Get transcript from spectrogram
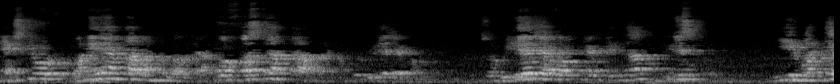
ನೆಕ್ಸ್ಟ್ ಕೊನೆ ಅಂತ ಬಂದು ಅಥವಾ ಫಸ್ಟ್ ಅಂತ ಅಂದ್ರೆ ನಮ್ದು village account so village accountant ಇಂದ ಮಿನಿಸ್ಟರ್ ಈ ಮಧ್ಯ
